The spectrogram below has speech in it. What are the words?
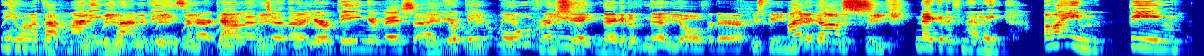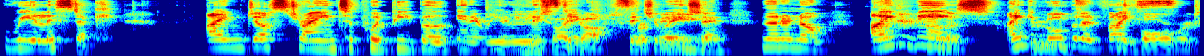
We don't have that many we- plan we- Bs we- in our calendar. though. you're being a bit. Uh, you're being we overly appreciate negative Nelly over there, who's I'm negative this week. negative, Nelly. I'm being realistic. I'm just trying to put people in a realistic situation. No, no, no. I'm being. I'm giving people advice. forward.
